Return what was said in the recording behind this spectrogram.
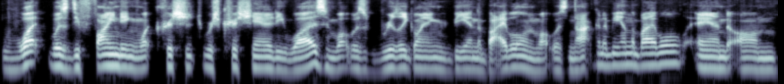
what was defining what Christian which Christianity was and what was really going to be in the Bible and what was not going to be in the Bible and um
